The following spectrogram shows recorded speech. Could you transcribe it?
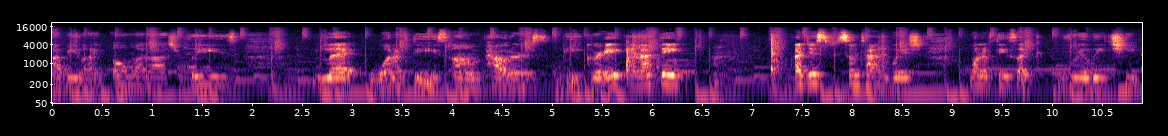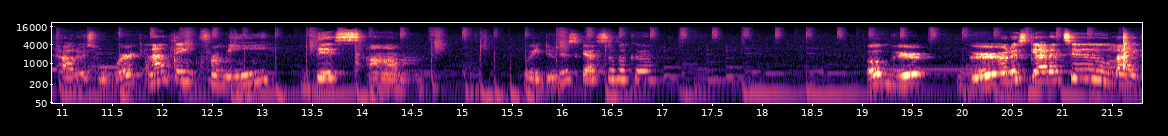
I'd be like, oh my gosh, please let one of these um, powders be great. And I think, I just sometimes wish one of these like really cheap powders will work. And I think for me, this, um, wait, do this got silica? Oh girl, girl, this got it too. Like,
